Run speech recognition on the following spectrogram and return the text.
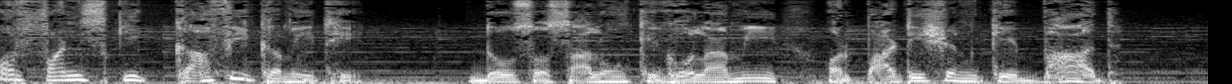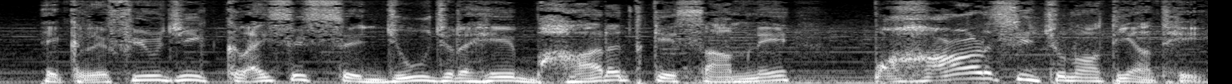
और फंड्स की काफ़ी कमी थी। 200 सालों की गुलामी और पार्टीशन के बाद एक रेफ्यूजी क्राइसिस से जूझ रहे भारत के सामने पहाड़ सी चुनौतियाँ थी।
